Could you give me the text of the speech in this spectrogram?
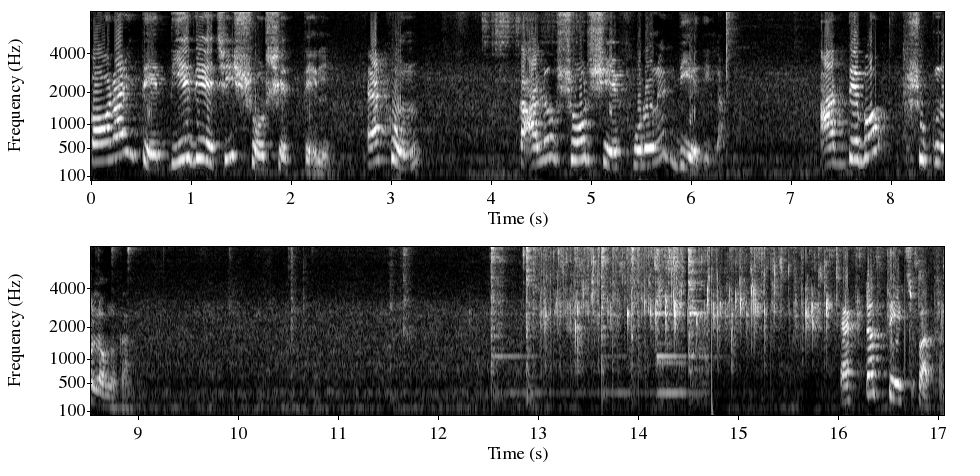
কড়াইতে দিয়ে দিয়েছি সর্ষের তেল। এখন কালো সর্ষে ফোড়নে দিয়ে দিলাম। আর দেব শুকনো লঙ্কা। একটা তেজপাতা।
